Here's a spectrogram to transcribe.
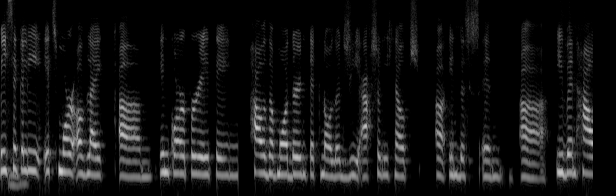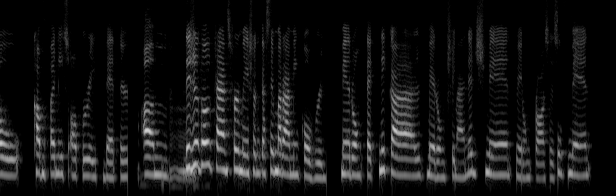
Basically, it's more of like um, incorporating how the modern technology actually helps uh, industries and uh, even how companies operate better. Um, digital transformation kasi maraming covered. Merong technical, merong change management, merong process movement.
